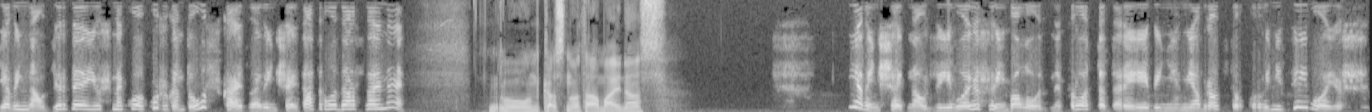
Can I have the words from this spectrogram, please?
Ja viņi nav dzirdējuši neko, kurš gan to uzskaita, vai viņi šeit atrodas vai nē. Un kas no tā mainās? Ja viņi šeit nav dzīvojuši, viņi valodu neprot, tad arī viņiem jābrauc tur, kur viņi dzīvojuši.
